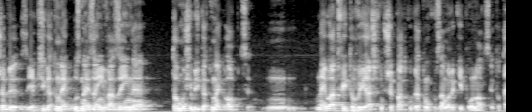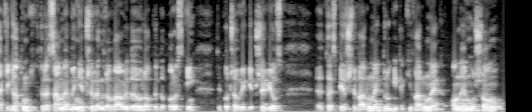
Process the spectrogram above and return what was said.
Żeby jakiś gatunek uznać za inwazyjny, to musi być gatunek obcy. Mm, Najłatwiej to wyjaśnić w przypadku gatunków z Ameryki Północnej. To takie gatunki, które same by nie przywędrowały do Europy, do Polski, tylko człowiek je przywiózł. E, To jest pierwszy warunek. Drugi taki warunek, one muszą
